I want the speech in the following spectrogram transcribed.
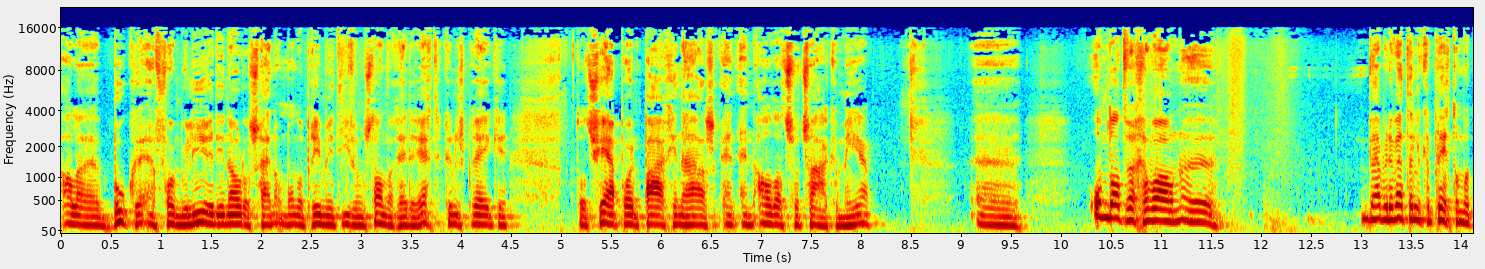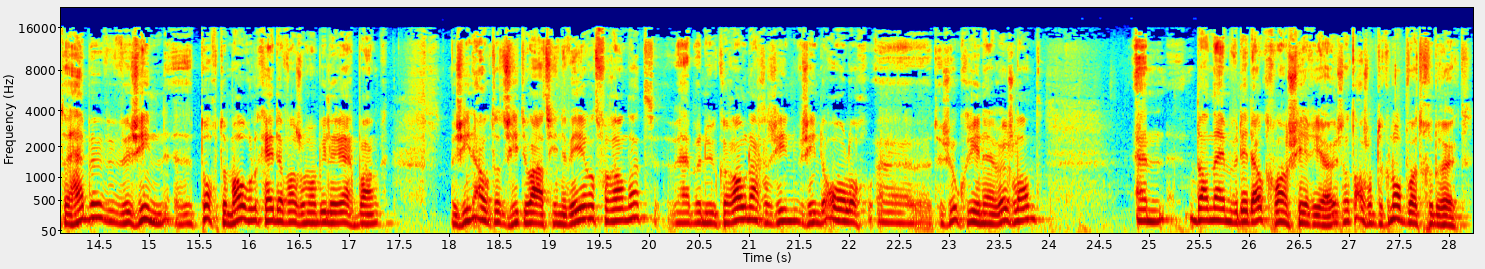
alle boeken en formulieren die nodig zijn om onder primitieve omstandigheden recht te kunnen spreken. Tot SharePoint pagina's en, en al dat soort zaken meer. omdat we gewoon we hebben de wettelijke plicht om het te hebben. We zien uh, toch de mogelijkheden van zo'n mobiele rechtbank. We zien ook dat de situatie in de wereld verandert. We hebben nu corona gezien. We zien de oorlog uh, tussen Oekraïne en Rusland. En dan nemen we dit ook gewoon serieus. Dat als op de knop wordt gedrukt,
